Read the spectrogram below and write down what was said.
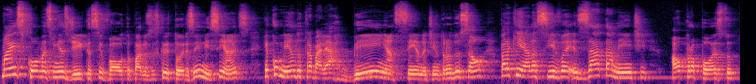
Mas como as minhas dicas se voltam para os escritores iniciantes, recomendo trabalhar bem a cena de introdução para que ela sirva exatamente ao propósito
